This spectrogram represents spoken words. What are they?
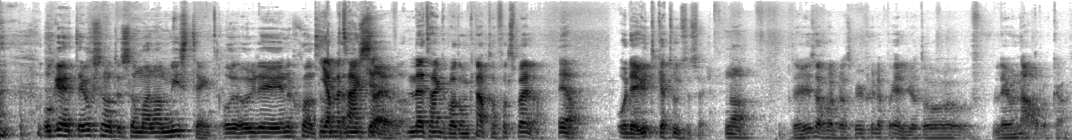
Och rent är också något som man har misstänkt. Och, och det är ändå skönt Ja, med att han säger tanke, det. med tanke på att de knappt har fått spela. Ja. Och det är ju inte Gattusos fel. Nej. Det är ju i så fall, då ska vi skylla på Elliot och Leonardo kanske.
